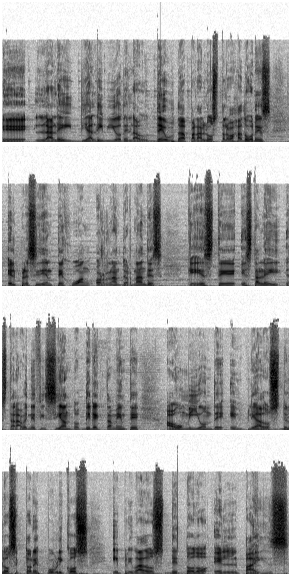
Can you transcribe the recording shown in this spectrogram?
eh, la ley de alivio de la deuda para los trabajadores, el presidente Juan Orlando Hernández, que este, esta ley estará beneficiando directamente a un millón de empleados de los sectores públicos y privados de todo el país.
